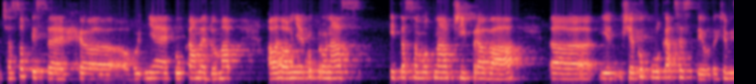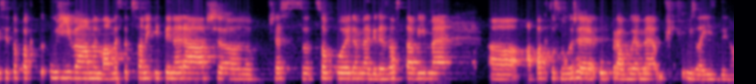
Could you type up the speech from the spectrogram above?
časopisech, eh, hodně koukáme doma, ale hlavně jako pro nás i ta samotná příprava eh, je už jako půlka cesty, jo, takže my si to fakt užíváme, máme sepsaný itinerář, eh, přes co pojedeme, kde zastavíme a, a pak to samozřejmě upravujeme už, už za jízdy. No.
